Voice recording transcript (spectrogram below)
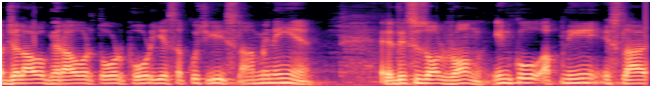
और जलाओ, घिराओ, और तोड़ फोड़, ये सब कुछ ये इस्लाम में नहीं है। दिस इज़ ऑल रॉन्ग इनको अपनी असलाह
